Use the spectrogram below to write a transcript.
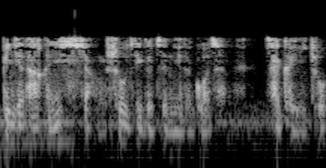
并且他很享受这个整理的过程，才可以做。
